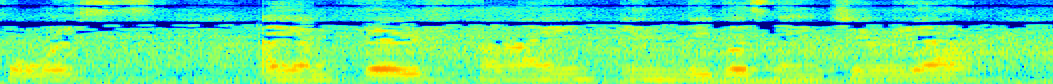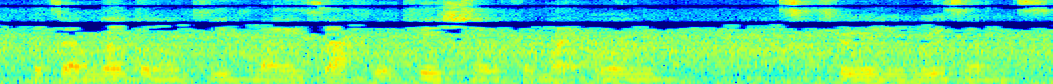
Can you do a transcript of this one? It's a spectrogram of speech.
forced. I am very fine in Lagos, Nigeria, but I'm not going to give my exact location for my own security reasons.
